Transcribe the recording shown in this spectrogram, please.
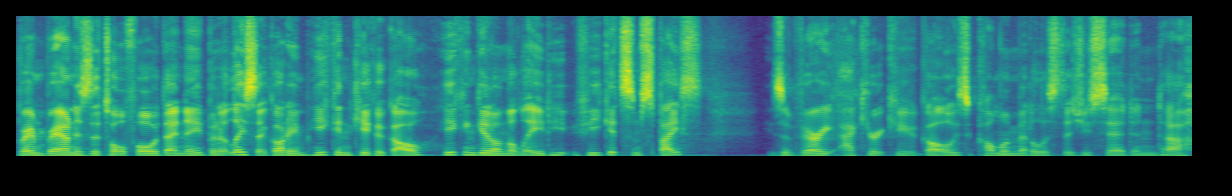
Bren Brown is the tall forward they need, but at least they got him. He can kick a goal. He can get on the lead. He, if he gets some space, he's a very accurate kicker goal. He's a Coleman medalist, as you said, and uh,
